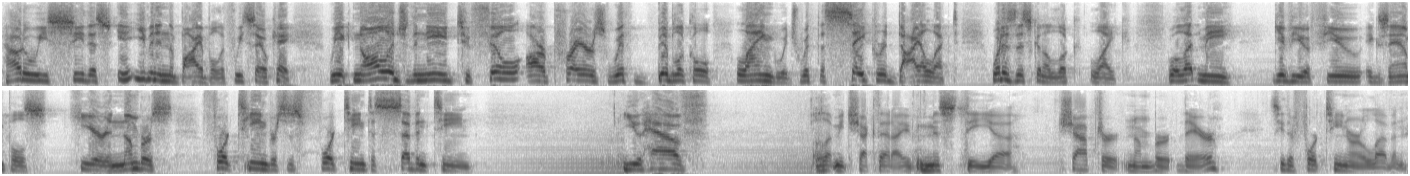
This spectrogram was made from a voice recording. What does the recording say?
How do we see this even in the Bible? If we say, okay, we acknowledge the need to fill our prayers with biblical language, with the sacred dialect, what is this going to look like? Well, let me give you a few examples here in Numbers 14, verses 14 to 17. You have, let me check that. I missed the uh, chapter number there. It's either 14 or 11.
